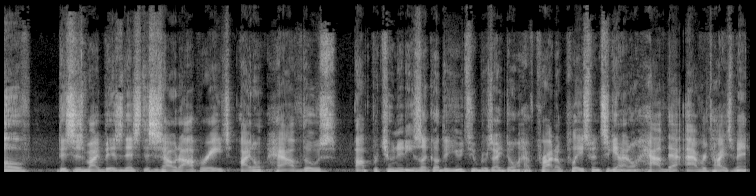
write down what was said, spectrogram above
of this is my business. This is how it operates. I don't have those opportunities like other YouTubers. I don't have product placements. Again, I don't have that advertisement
